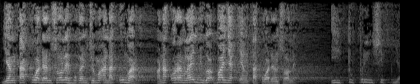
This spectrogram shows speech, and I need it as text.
Yang takwa dan soleh bukan cuma anak Umar. Anak orang lain juga banyak yang takwa dan soleh. Itu prinsipnya.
